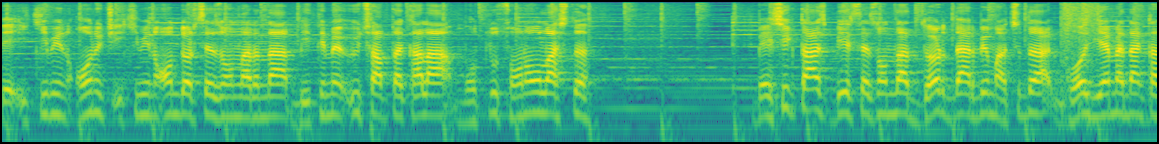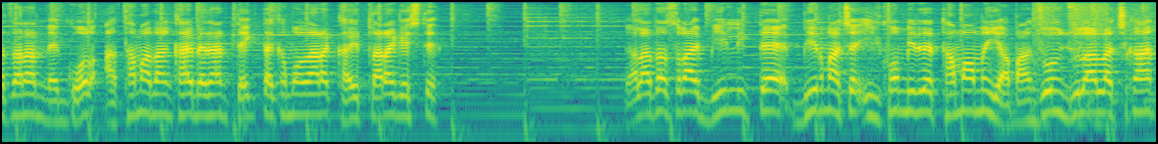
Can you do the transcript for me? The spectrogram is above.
ve 2013-2014 sezonlarında bitime 3 hafta kala mutlu sona ulaştı. Beşiktaş bir sezonda 4 derbi maçı da gol yemeden kazanan ve gol atamadan kaybeden tek takım olarak kayıtlara geçti. Galatasaray bir ligde bir maça ilk 11'de tamamı yabancı oyuncularla çıkan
